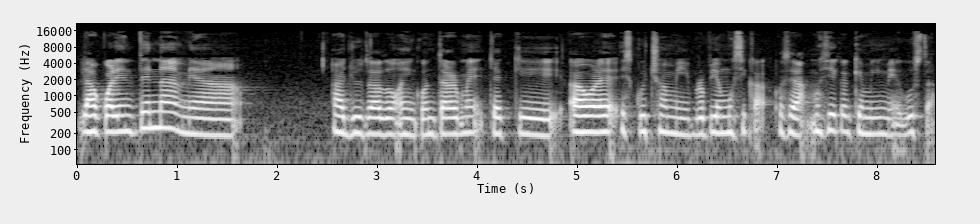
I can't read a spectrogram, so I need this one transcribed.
la cuarentena me ha ayudado a encontrarme ya que ahora escucho mi propia música, o sea, música que a mí me gusta.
